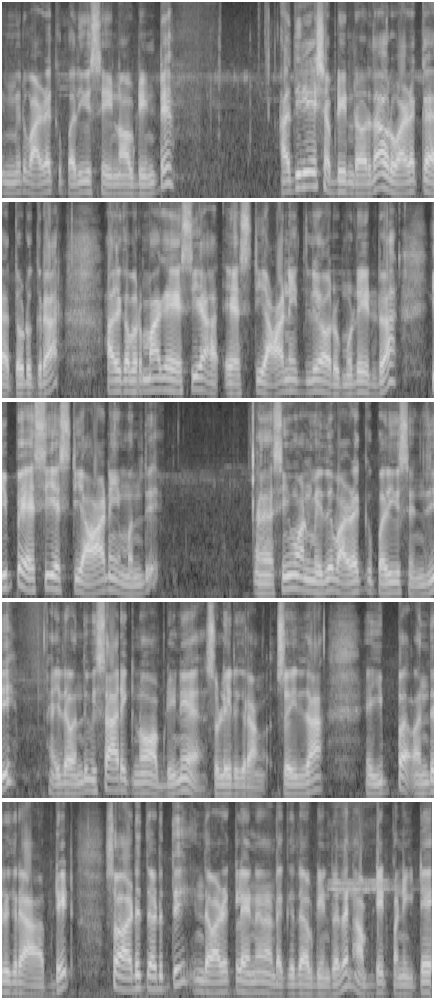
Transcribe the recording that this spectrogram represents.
இதுமாரி வழக்கு பதிவு செய்யணும் அப்படின்ட்டு அதிரேஷ் அப்படின்றவர் தான் ஒரு வழக்கை தொடுக்கிறார். அதுக்கப்புறமாக எஸ்சி எஸ்டி ஆணையத்திலையும் அவர் முறையிடுறார். இப்போ எஸ்சி எஸ்டி ஆணையம் வந்து சீமான் மீது வழக்கு பதிவு செஞ்சு இதை வந்து விசாரிக்கணும் அப்படின்னு சொல்லியிருக்கிறாங்க. ஸோ இதுதான் இப்போ வந்திருக்கிற அப்டேட் ஸோ அடுத்தடுத்து இந்த வழக்கில் என்ன நடக்குது அப்படின்றத நான் அப்டேட் பண்ணிக்கிட்டே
